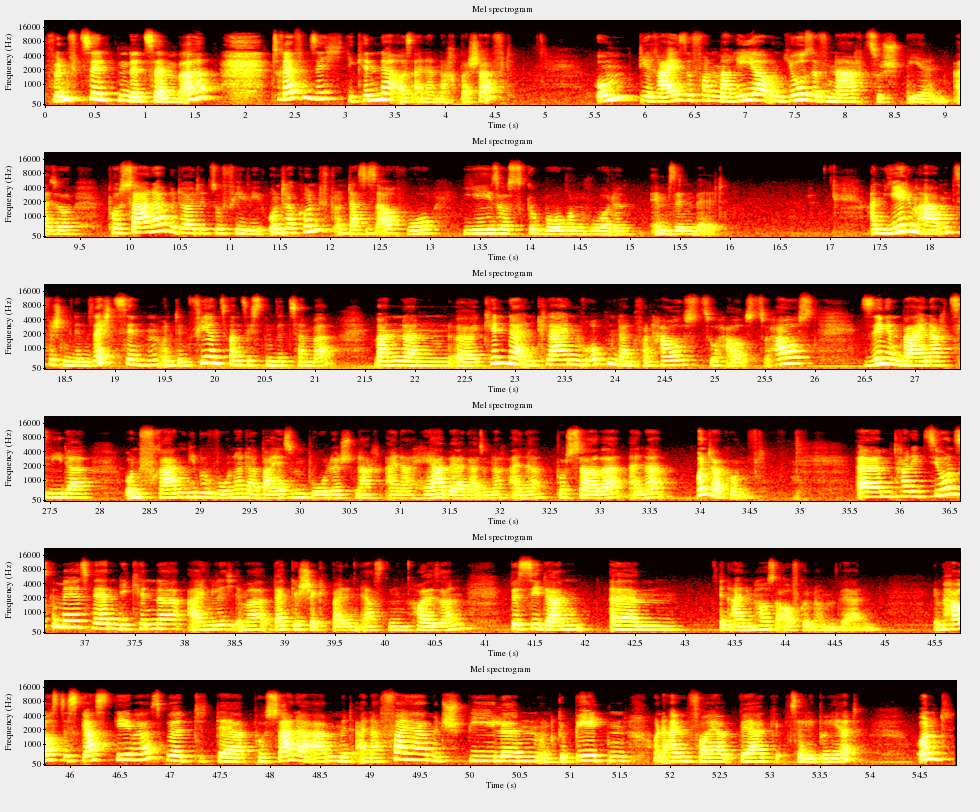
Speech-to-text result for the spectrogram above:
15. Dezember, treffen sich die Kinder aus einer Nachbarschaft, um die Reise von Maria und Josef nachzuspielen. Also Posada bedeutet so viel wie Unterkunft und das ist auch, wo Jesus geboren wurde im Sinnbild. An jedem Abend zwischen dem 16. und dem 24. Dezember wandern äh, Kinder in kleinen Gruppen dann von Haus zu Haus zu Haus, singen Weihnachtslieder und fragen die Bewohner dabei symbolisch nach einer Herberge, also nach einer Posada, einer Unterkunft. Ähm, traditionsgemäß werden die Kinder eigentlich immer weggeschickt bei den ersten Häusern, bis sie dann ähm, in einem Haus aufgenommen werden. Im Haus des Gastgebers wird der Posada-Abend mit einer Feier, mit Spielen und Gebeten und einem Feuerwerk zelebriert. Und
